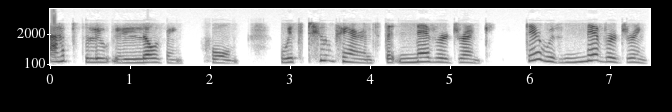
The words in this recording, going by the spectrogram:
absolutely loving home with two parents that never drank. There was never drink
